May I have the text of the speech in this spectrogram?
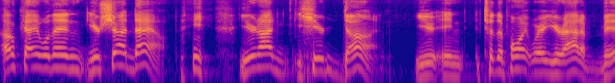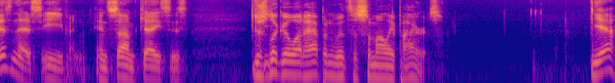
okay, well then you're shut down. you're not. You're done. You're in to the point where you're out of business, even in some cases. Just look at what happened with the Somali pirates. Yeah.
